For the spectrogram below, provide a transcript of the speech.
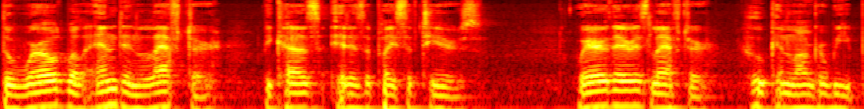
The world will end in laughter because it is a place of tears. Where there is laughter, who can longer weep?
